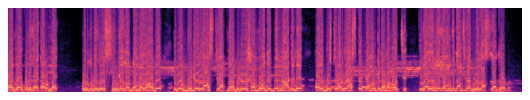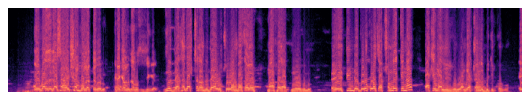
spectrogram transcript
ভয় পাওয়ার কোনো কারণ নাই। প্রথমে এগুলো সিঙ্গেল দরদাম বলা হবে এবং ভিডিও লাস্টে আপনারা ভিডিও সম্পূর্ণ দেখবেন না টেনে তাহলে বুঝতে পারবেন আজকে কেমন কি দাম রাখা হচ্ছে। এবারে কেমন কি দাম সেটা ভিডিও লাস্টে জানতে পারবেন। এরপরে যেটা আছে হাইট সম্পূর্ণ একটা গরু। এটা কেমন দাম হচ্ছে সিঙ্গেল যে দেখা যাচ্ছে না আপনি দেখো উচ্চ লম্বা চালের মাফেন আপনি এগুলো। এই তিনটে গরু করে একসঙ্গে কিনা? একই মালির গরু। আমি একসঙ্গে বিক্রি করব। এই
